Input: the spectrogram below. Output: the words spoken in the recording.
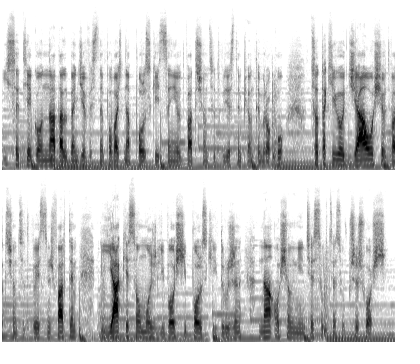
i Setiego nadal będzie występować na polskiej scenie w 2025 roku? Co takiego działo się w 2024 i jakie są możliwości polskich drużyn na osiągnięcie sukcesu w przyszłości?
